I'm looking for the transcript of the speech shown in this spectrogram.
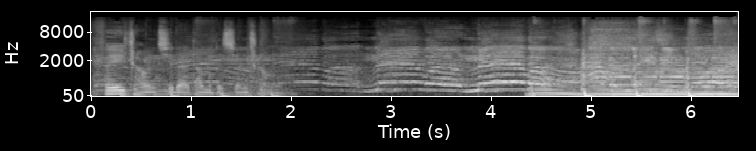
非常期待他们的现场。Never, never. I'm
